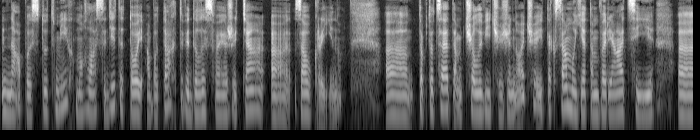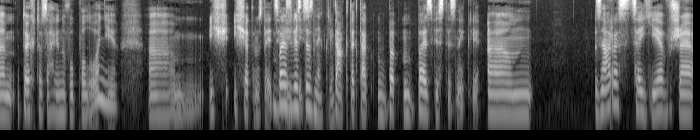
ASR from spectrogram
напис тут міг могла сидіти той або та, хто віддали своє життя за Україну. Тобто, це там чоловіче, жіноче, і так само є там варіації е, той, хто загинув у полоні, е, ще, і ще там здається. Безвісти якісь- зниклі. так, так, так. Безвісти зниклі. Ем, зараз це є вже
